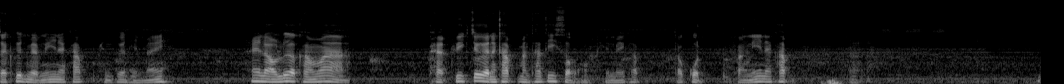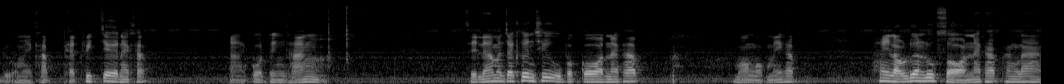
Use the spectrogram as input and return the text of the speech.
จะขึ้นแบบนี้นะครับ เห็นเพื่อนเห็นไหม ให้เราเลือกคำว่า Pad Picture นะครับบรรทัดที่ 2 เห็นไหมครับ เรากดฝั่งนี้นะครับดูไหมครับ Pad Picture นะครับอ่ากดหนึ่งครั้ง เสร็จแล้วมันจะขึ้นชื่ออุปกรณ์นะครับ มองออกไหมครับ ให้เราเลื่อนลูกศรนะครับข้างล่าง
